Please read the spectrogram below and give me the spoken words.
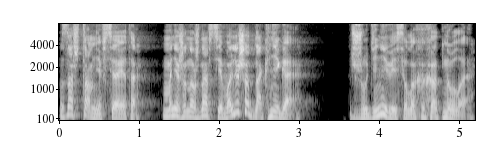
«За что мне вся это? Мне же нужна всего лишь одна книга!» Джуди невесело хохотнула.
